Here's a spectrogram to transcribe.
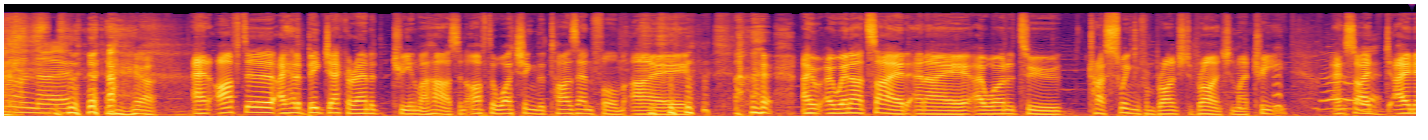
oh no. yeah. And after I had a big jacaranda tree in my house, and after watching the Tarzan film, I I, I went outside and I, I wanted to try to swing from branch to branch in my tree. And so I, I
